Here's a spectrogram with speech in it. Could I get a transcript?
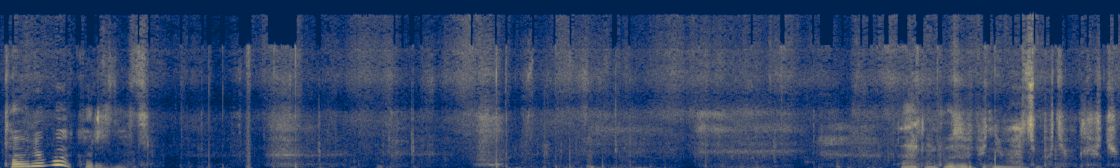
Та в любой різниця. Ладно, буду підніматися, потім ключ.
